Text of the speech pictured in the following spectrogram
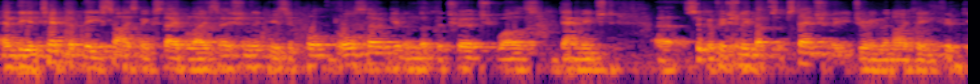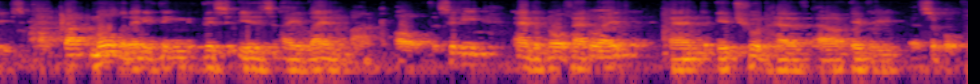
And the attempt at the seismic stabilisation is important also, given that the church was damaged uh, superficially but substantially during the 1950s. But more than anything, this is a landmark of the city and of North Adelaide, and it should have our every uh, support.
